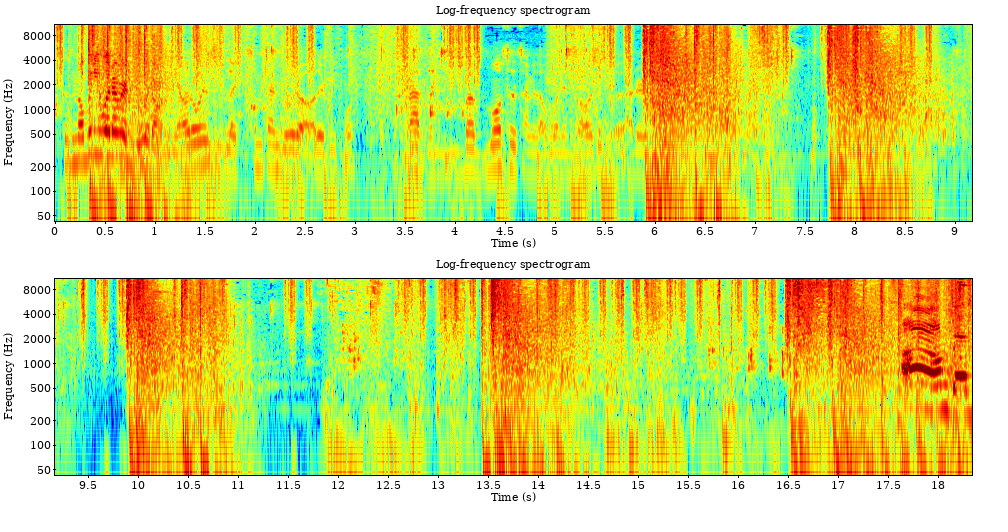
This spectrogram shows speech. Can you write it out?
Because nobody would ever do it on me. I would always, like, sometimes do it to other people. Not them, but most of the time I wouldn't. So I would just do I'm dead.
